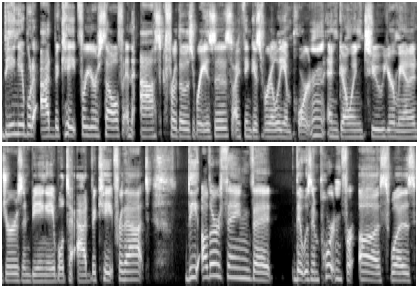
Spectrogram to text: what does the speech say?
being able to advocate for yourself and ask for those raises, I think is really important and going to your managers and being able to advocate for that. The other thing that that was important for us was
